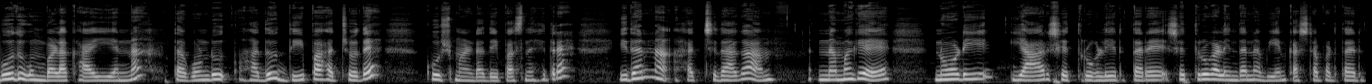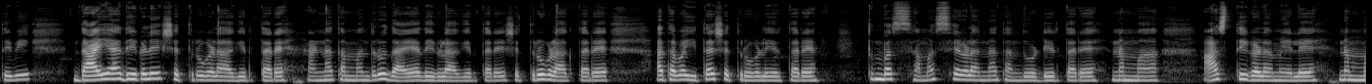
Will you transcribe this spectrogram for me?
ಬೂದುಗುಂಬಳಕಾಯಿಯನ್ನು ತಗೊಂಡು ಅದು ದೀಪ ಹಚ್ಚೋದೇ ಕೂಷ್ಮಾಂಡ ದೀಪ. ಸ್ನೇಹಿತರೆ, ಇದನ್ನು ಹಚ್ಚಿದಾಗ ನಮಗೆ ನೋಡಿ ಯಾರು ಶತ್ರುಗಳಿರ್ತಾರೆ ಶತ್ರುಗಳಿಂದ ನಾವು ಏನು ಕಷ್ಟಪಡ್ತಾ ಇರ್ತೀವಿ? ದಾಯಾದಿಗಳೇ ಶತ್ರುಗಳಾಗಿರ್ತಾರೆ. ಅಣ್ಣ ತಮ್ಮಂದರು ದಾಯಾದಿಗಳಾಗಿರ್ತಾರೆ, ಶತ್ರುಗಳಾಗ್ತಾರೆ ಅಥವಾ ಶತ್ರುಗಳಿರ್ತಾರೆ ತುಂಬ ಸಮಸ್ಯೆಗಳನ್ನು ತಂದೊಡ್ಡಿರ್ತಾರೆ. ನಮ್ಮ ಆಸ್ತಿಗಳ ಮೇಲೆ, ನಮ್ಮ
